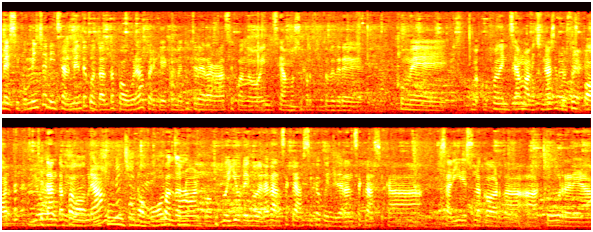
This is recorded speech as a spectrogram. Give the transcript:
Beh, si comincia inizialmente con tanta paura perché come tutte le ragazze quando iniziamo soprattutto a vedere come quando iniziamo a avvicinarsi a questo sport c'è tanta paura quando non tipo io vengo dalla danza classica quindi dalla danza classica salire sulla corda a correre a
